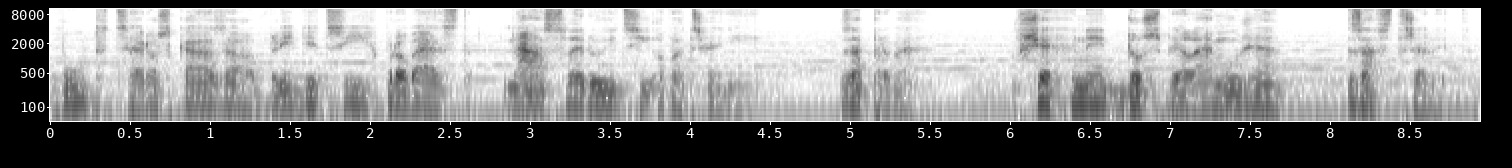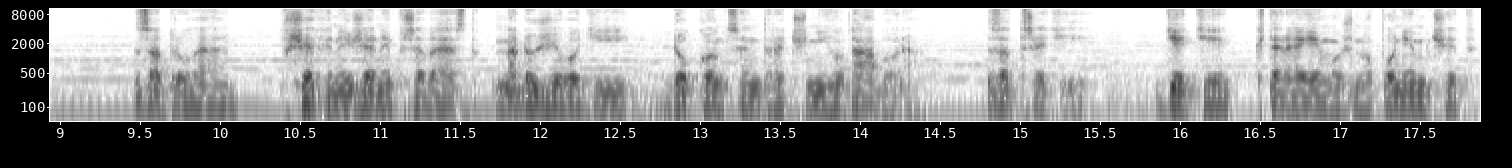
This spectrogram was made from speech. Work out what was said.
Vůdce rozkázal v Lidicích provést následující opatření. Za prvé, všechny dospělé muže zastřelit. Za druhé, všechny ženy převést na doživotí do koncentračního tábora. Za třetí, děti, které je možno poněmčit,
